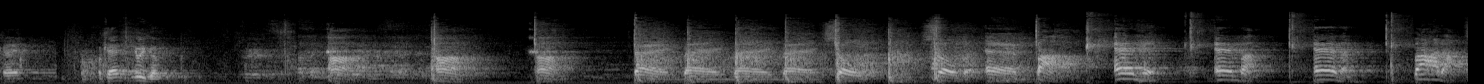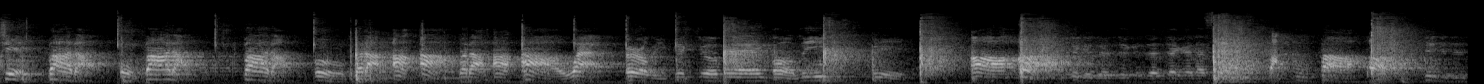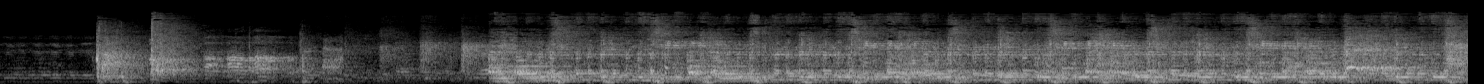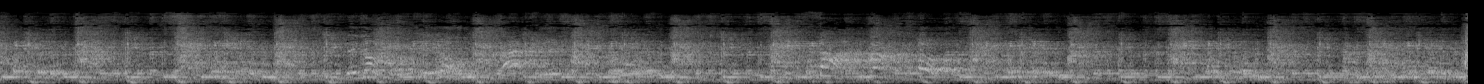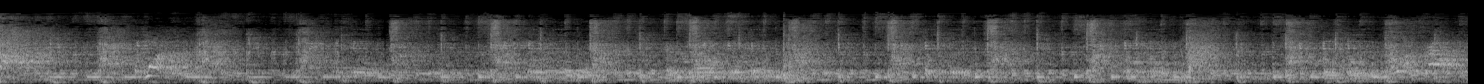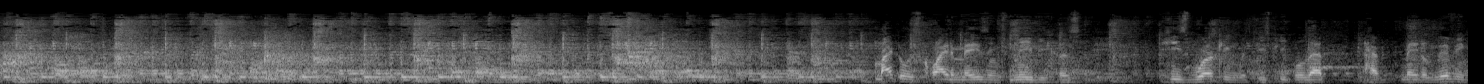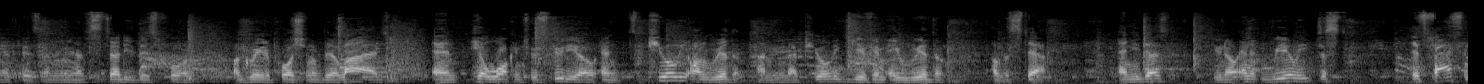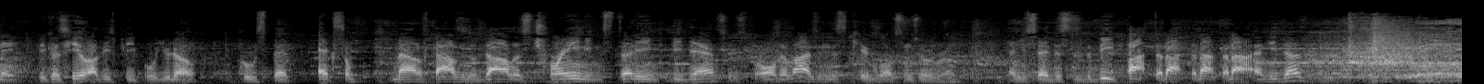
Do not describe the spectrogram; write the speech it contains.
Okay? Okay, here we go. Uh, uh, uh. Bang, bang, bang, bang. Shoulder, shoulder, and bop. And hip, and bop, and a. Bada, chin, bada, boom, bada, bada, boom, bada, ah, ah, bada, ah, ah, whack. Early picture bang, or lean. Ah, ah. Digga, digga, digga, digga, boom, ba, ah. Digga, digga, digga, Michael is quite amazing to me because he's working with these people that have made a living at this. I mean, have studied this for a greater portion of their lives. And he'll walk into a studio and purely on rhythm. I mean, I purely give him a rhythm of a step. And he does it, you know, and it really just, it's fascinating because here are these people, you know, who spent X amount of thousands of dollars training, studying to be dancers for all their lives. And this kid walks into a room and you say, this is the beat, ba, da, da, da, da, da, da, and he does it.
